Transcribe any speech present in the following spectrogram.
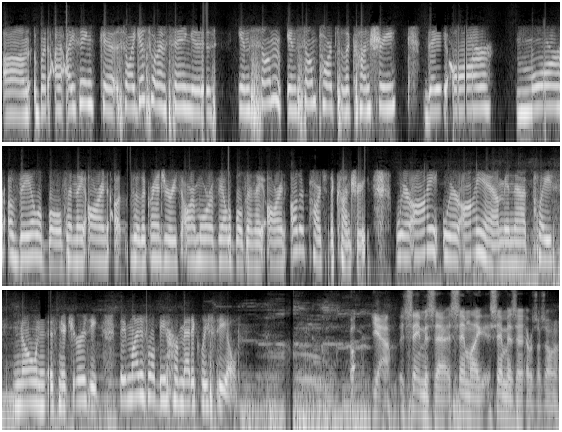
Um, but I, I think, uh, so I guess what I'm saying is in some, in some parts of the country, they are more available than they are in uh, the grand juries are more available than they are in other parts of the country. Where I where I am in that place known as New Jersey, they might as well be hermetically sealed. Oh, yeah, same as that. Same like same as Arizona.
